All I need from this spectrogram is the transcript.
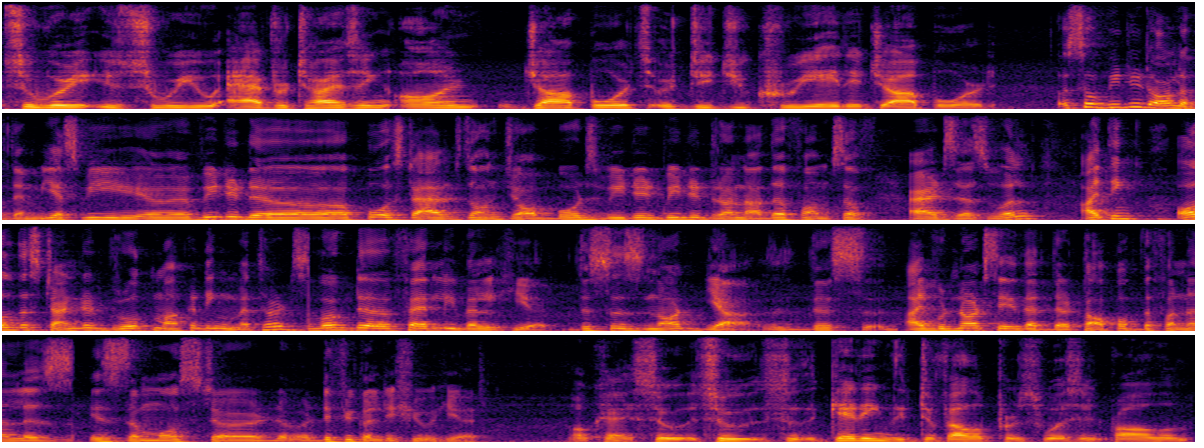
So were you, so were you advertising on job boards, or did you create a job board? so we did all of them yes we uh, we did uh, post ads on job boards we did we did run other forms of ads as well i think all the standard growth marketing methods worked uh, fairly well here this is not yeah this i would not say that the top of the funnel is is the most uh, difficult issue here Okay, so so so the getting the developers wasn't a problem,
